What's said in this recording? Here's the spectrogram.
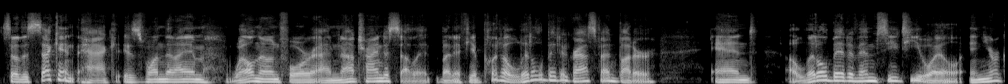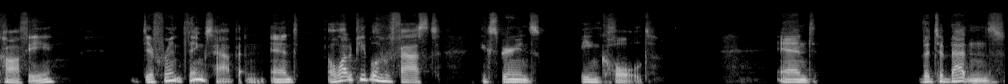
So the second hack is one that I am well known for. I'm not trying to sell it, but if you put a little bit of grass fed butter and a little bit of MCT oil in your coffee, different things happen. And a lot of people who fast experience being cold. And the Tibetans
